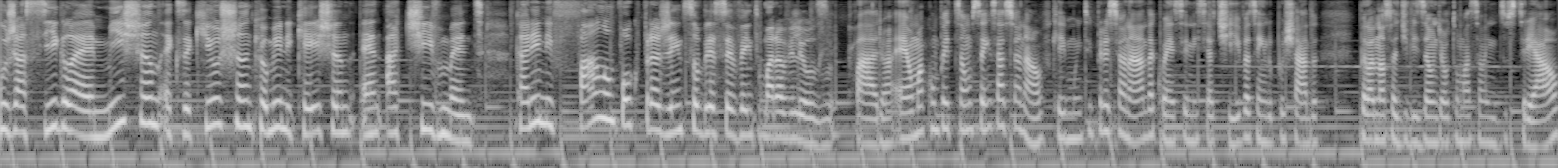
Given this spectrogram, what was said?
cuja sigla é Mission, Execution, Communication and Achievement. Karine, fala um pouco pra gente sobre esse evento maravilhoso. Claro, é uma competição sensacional. Fiquei muito impressionada com essa iniciativa sendo puxada pela nossa divisão de automação industrial.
